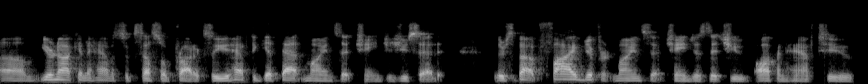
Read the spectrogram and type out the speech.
um, you're not going to have a successful product. So you have to get that mindset change, as you said. There's about five different mindset changes that you often have to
